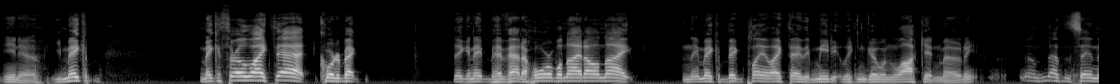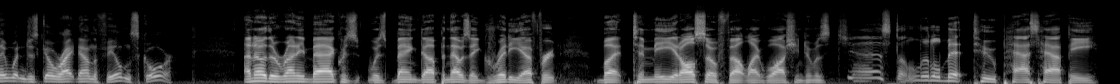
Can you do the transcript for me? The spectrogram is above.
you know, you make a make a throw like that, quarterback. They can have had a horrible night all night, and they make a big play like that. They immediately can go in lock in mode. Nothing saying they wouldn't just go right down the field and score. I know the running back was was banged up, and that was a gritty effort. But to me, it also felt like Washington was just a little bit too pass happy.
